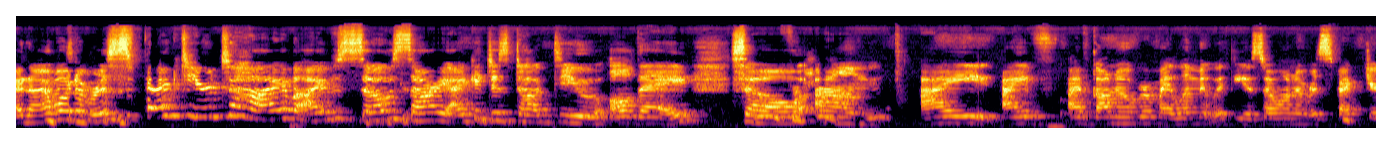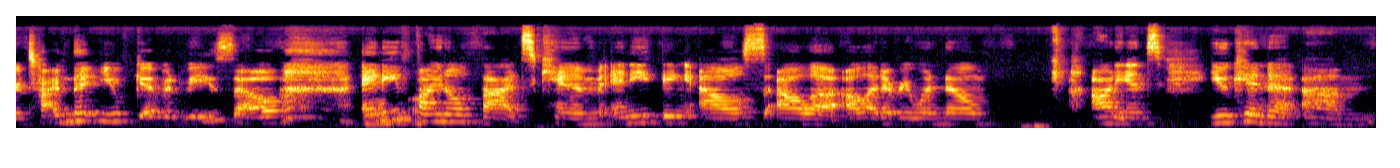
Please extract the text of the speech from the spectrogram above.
and i want to respect your time. I'm so sorry. I could just talk to you all day. So um, I I've I've gone over my limit with you, so I want to respect your time that you've given me. So, any final thoughts, Kim? Anything else? I'll uh, I'll let everyone know audience, you can um,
